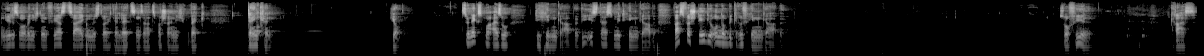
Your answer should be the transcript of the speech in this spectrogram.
Und jedes Mal, wenn ich den Vers zeige, müsst ihr euch den letzten Satz wahrscheinlich wegdenken. Jo. Zunächst mal also die Hingabe. Wie ist das mit Hingabe? Was versteht ihr unter dem Begriff Hingabe? So viel. Krass.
